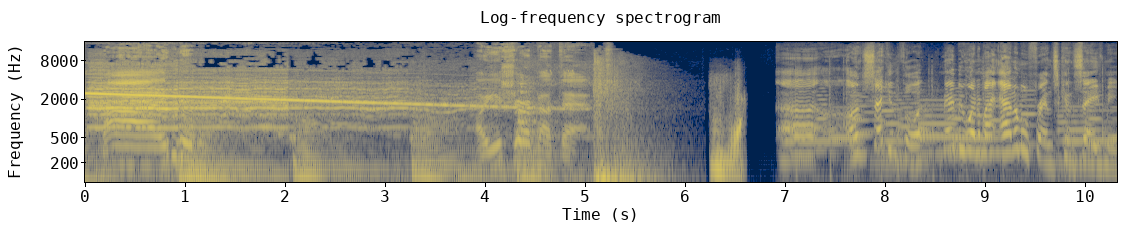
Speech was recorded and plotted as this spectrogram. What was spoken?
Bye. Are you sure about that? Uh, on second thought, maybe one of my animal friends can save me.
